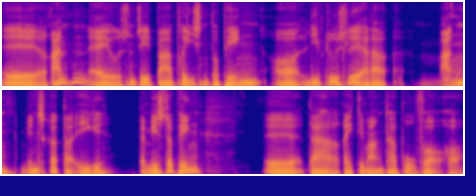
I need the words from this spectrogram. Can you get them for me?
Øh, renten er jo sådan set bare prisen på penge, og lige pludselig er der mange mennesker, der ikke der mister penge. Øh, der er rigtig mange, der har brug for at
